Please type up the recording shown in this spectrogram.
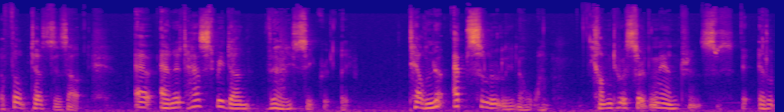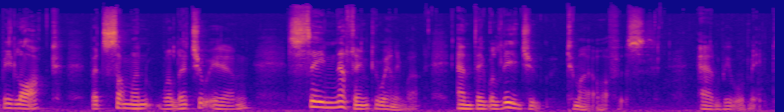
A film test is out and it has to be done very secretly. Tell no, absolutely no one. Come to a certain entrance, it'll be locked, but someone will let you in. Say nothing to anyone, and they will lead you to my office. And we will meet,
